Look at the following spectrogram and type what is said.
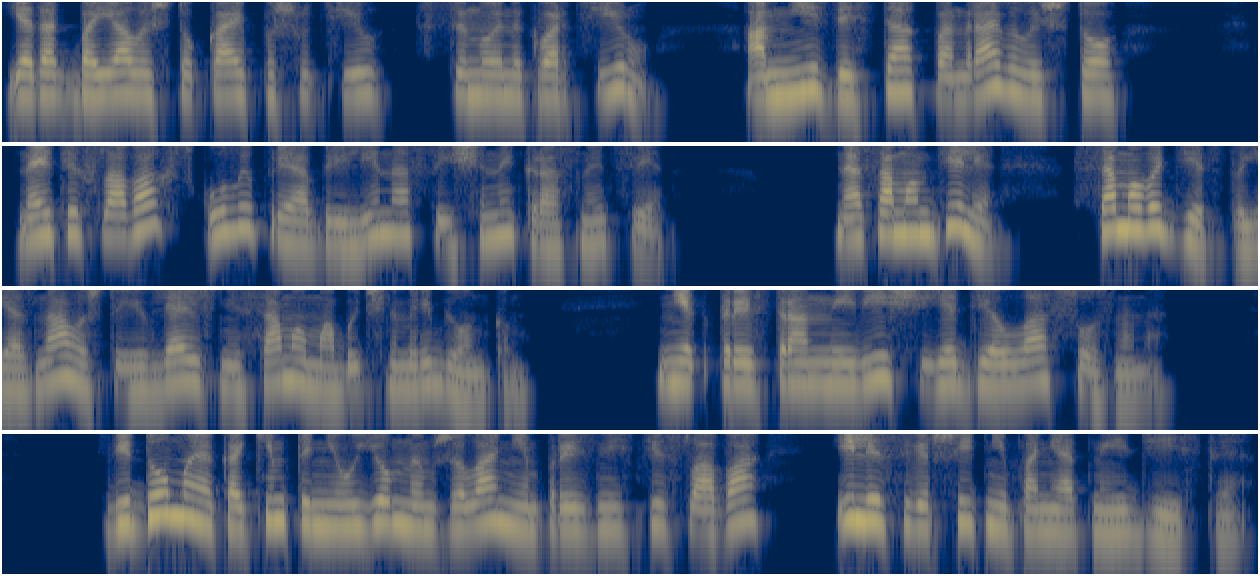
Я так боялась, что Кай пошутил с ценой на квартиру, а мне здесь так понравилось, что... На этих словах скулы приобрели насыщенный красный цвет. На самом деле, с самого детства я знала, что являюсь не самым обычным ребенком. Некоторые странные вещи я делала осознанно. Ведомая каким-то неуемным желанием произнести слова или совершить непонятные действия.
